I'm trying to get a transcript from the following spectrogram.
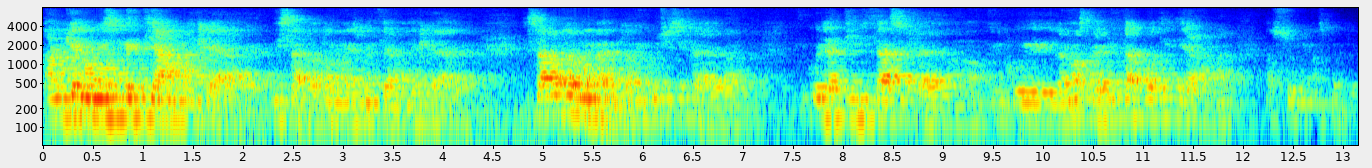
Anche noi smettiamo di creare, di sabato noi smettiamo di creare. Il sabato è il momento in cui ci si ferma, in cui le attività si fermano in cui la nostra vita quotidiana assume un aspetto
